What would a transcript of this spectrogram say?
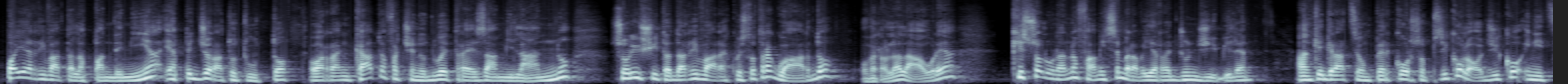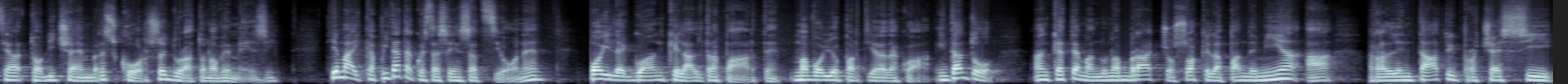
Poi è arrivata la pandemia e ha peggiorato tutto. Ho arrancato facendo due o tre esami l'anno, sono riuscito ad arrivare a questo traguardo, ovvero la laurea, che solo un anno fa mi sembrava irraggiungibile, anche grazie a un percorso psicologico iniziato a dicembre scorso e durato nove mesi. Ti è mai capitata questa sensazione? Poi leggo anche l'altra parte, ma voglio partire da qua. Intanto anche a te mando un abbraccio, so che la pandemia ha rallentato i processi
